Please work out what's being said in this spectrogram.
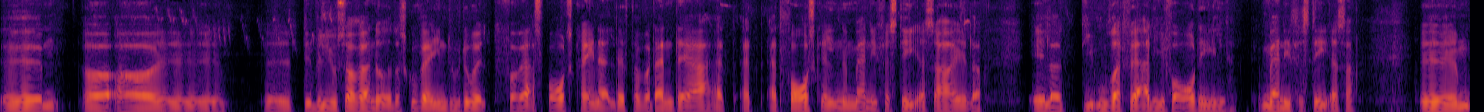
Øh, og og øh, øh, det vil jo så være noget, der skulle være individuelt for hver sportsgren, alt efter hvordan det er, at, at, at forskellene manifesterer sig, eller eller de uretfærdige fordele manifesterer sig. Øh,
